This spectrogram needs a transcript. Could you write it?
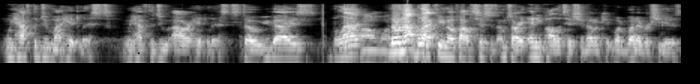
we have to do my hit list. We have to do our hit list. So you guys, black, no, not black female politicians. I'm sorry, any politician. I don't care what, whatever she is.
